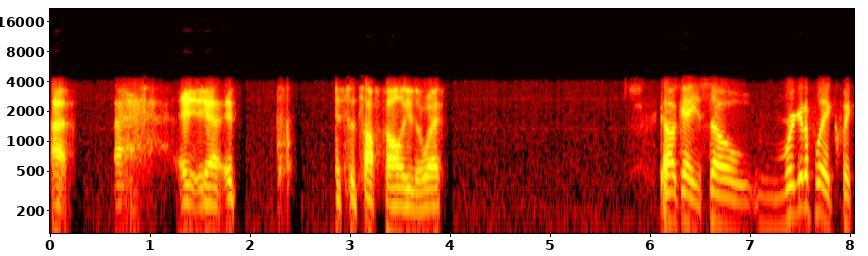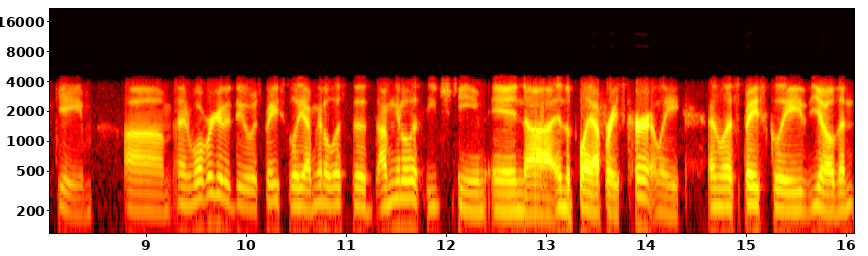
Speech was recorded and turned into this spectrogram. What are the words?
I, uh, yeah, it, it's a tough call either way. Okay, so we're gonna play a quick game, um, and what we're gonna do is basically I'm gonna list the I'm gonna list each team in uh, in the playoff race currently, and list basically you know the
